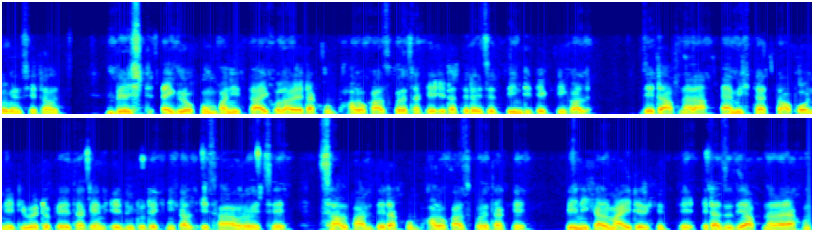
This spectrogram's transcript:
করবেন সেটা হচ্ছে বেস্ট অ্যাগ্রো কোম্পানির ট্রাইকোলার এটা খুব ভালো কাজ করে থাকে। এটাতে রয়েছে তিনটি টেকনিক্যাল যেটা আপনারা অ্যামিস্টার টপ ও নেটিভেটও পেয়ে থাকেন। এই দুটো টেকনিক্যাল এছাড়াও রয়েছে সালফার, যেটা খুব ভালো কাজ করে থাকে পেনিক্যাল মাইটের ক্ষেত্রে। এটা যদি আপনারা এখন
